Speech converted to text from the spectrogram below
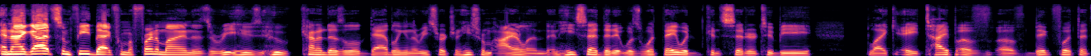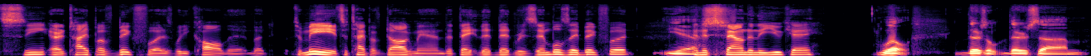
and I got some feedback from a friend of mine that's a re, who's who kind of does a little dabbling in the research, and he's from Ireland, and he said that it was what they would consider to be like a type of of Bigfoot that's seen, or a type of Bigfoot is what he called it. But to me, it's a type of dogman that they that that resembles a Bigfoot, Yes. and it's found in the UK. Well, there's a there's um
